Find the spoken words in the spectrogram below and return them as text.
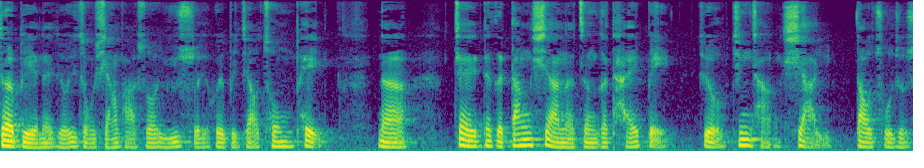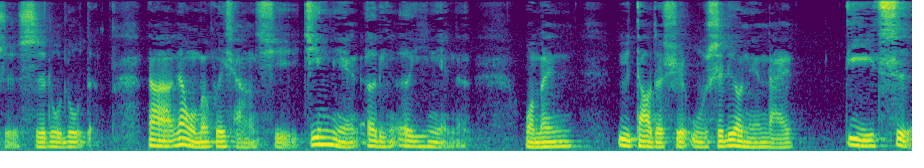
特别呢有一种想法，说雨水会比较充沛。那在那个当下呢，整个台北。就经常下雨，到处就是湿漉漉的。那让我们回想起今年二零二一年呢，我们遇到的是五十六年来第一次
